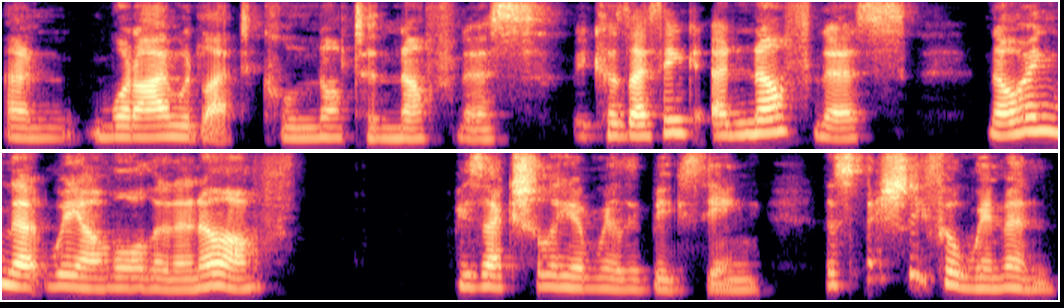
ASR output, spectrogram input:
and what I would like to call not enoughness. Because I think enoughness, knowing that we are more than enough, is actually a really big thing, especially for women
